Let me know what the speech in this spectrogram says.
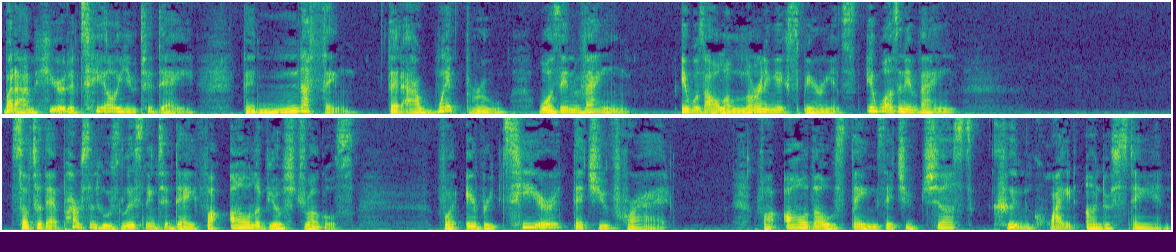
But I'm here to tell you today that nothing that I went through was in vain. It was all a learning experience. It wasn't in vain. So, to that person who's listening today, for all of your struggles, for every tear that you've cried, for all those things that you just couldn't quite understand,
